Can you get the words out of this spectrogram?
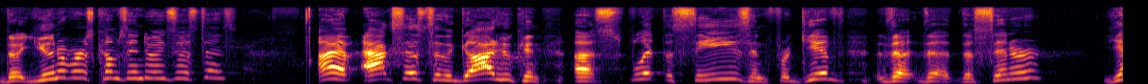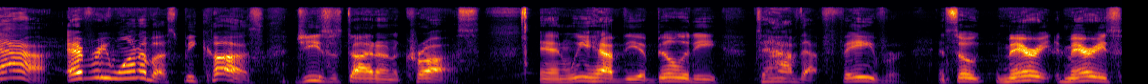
the universe comes into existence. I have access to the God who can uh, split the seas and forgive the, the, the sinner. Yeah, every one of us, because Jesus died on a cross. And we have the ability to have that favor. And so Mary, Mary's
